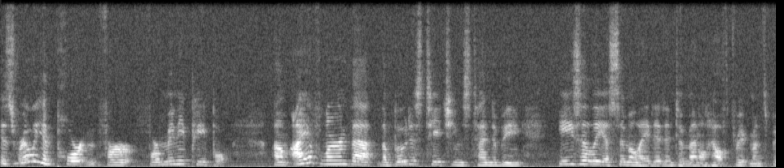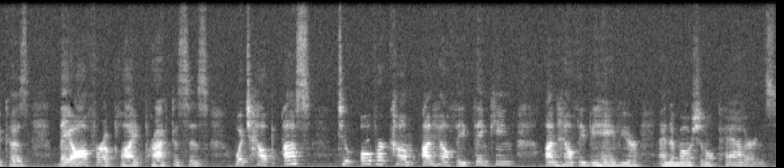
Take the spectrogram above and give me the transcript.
is really important for, for many people. Um, I have learned that the Buddhist teachings tend to be easily assimilated into mental health treatments because they offer applied practices which help us to overcome unhealthy thinking, unhealthy behavior, and emotional patterns.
